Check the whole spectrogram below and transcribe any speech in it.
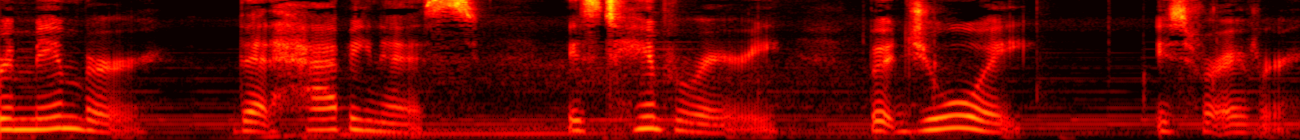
Remember that happiness is temporary, but joy is forever.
